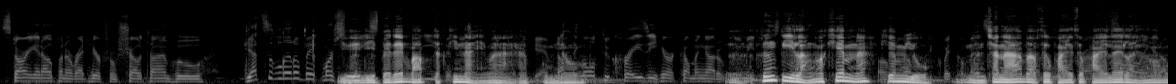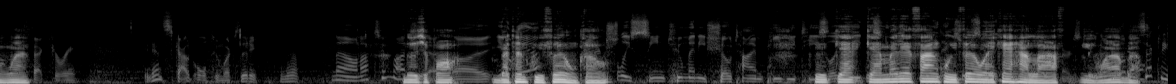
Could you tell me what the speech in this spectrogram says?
Starting it opener right here from Showtime, who gets a little bit more อยู่ดี space ๆไปได้ to บัฟ breathe จาก in ที่ไหน this มา game. ครับกูมิโฮ Nothing all too crazy here coming out of เออ Gumi ครึ่ง just ปีหลังก็เข้มนะ Oh, เข้ม well, อยู่ the quick เหมือน comments ชนะ on แบบ the เซอร์ไพรส์ low เซอร์ไพรส์ ground, หลายๆรอบ following it up มาก with Factory. He didn't scout all too much, did he? No. No, not too much โดยเฉพาะ yet. Uh, yeah, Battle I Cruiser haven't ของเขา actually seen too many Showtime PBTs คือแก lately. แกไม่ได้สร้างคุยเซอร์ไว้แค่ฮาลาฟ Phoenix หรือว่าแบบ Exactly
